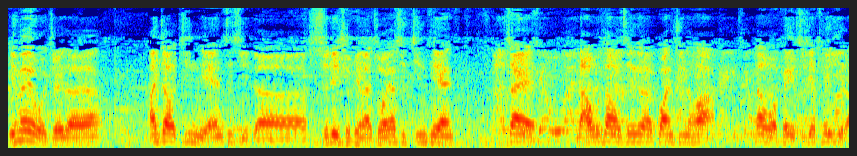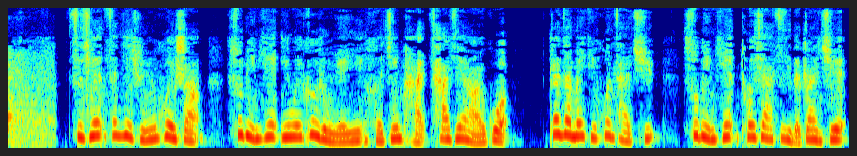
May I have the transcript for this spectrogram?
因为我觉得按照今年自己的实力水平来说，要是今天再拿不到这个冠军的话，那我可以直接退役了。此前三届全运会上，苏炳添因为各种原因和金牌擦肩而过。站在媒体混采区，苏炳添脱下自己的战靴，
